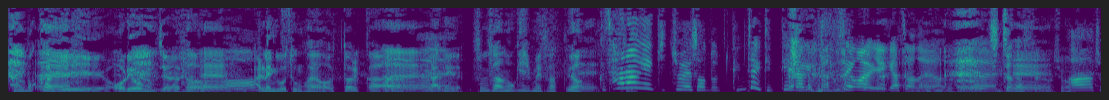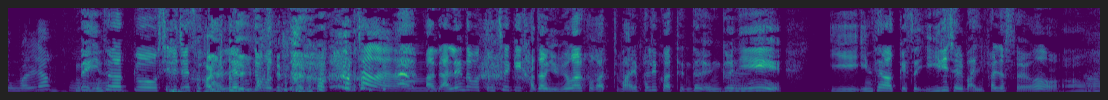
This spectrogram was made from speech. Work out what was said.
정복하기 어려운 문제라서 네. 뭐 어. 알랭드 보통 과연 어떨까라는 네. 순수한 호기심에서 샀고요. 네. 그 사랑의 기초에서도 굉장히 디테일하게 부부 생활 얘기하잖아요. 어, 네. 진짜 네. 샀어요, 저. 아 정말요? 음. 근데 어, 인생학교 시리즈에서 아, 막 보통 괜찮아요. 음. 아, 근데 알랭드 보통 책이 가장 유명할 것 같아 많이 팔릴 것 같은데 은근히 이 인생학교에서 일이 제일 많이 팔렸어요. 아,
